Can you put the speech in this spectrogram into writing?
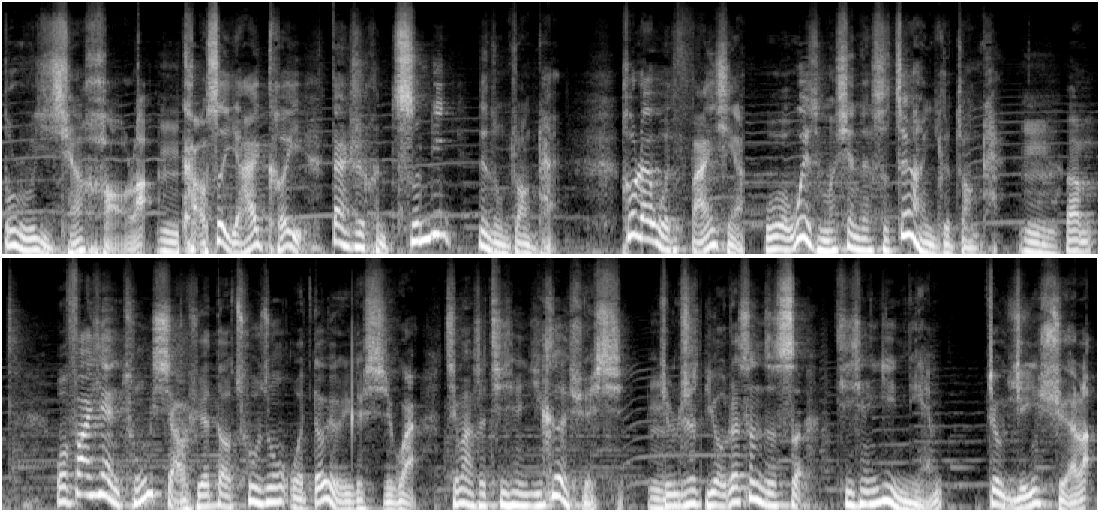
不如以前好了，嗯，考试也还可以，但是很吃力那种状态。后来我反省啊，我为什么现在是这样一个状态？嗯我发现从小学到初中，我都有一个习惯，起码是提前一个学期，就是有的甚至是提前一年就已经学了。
